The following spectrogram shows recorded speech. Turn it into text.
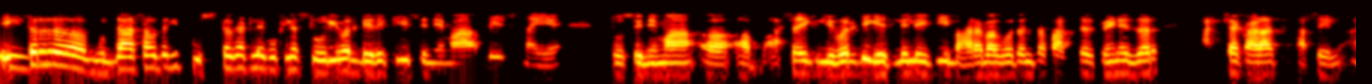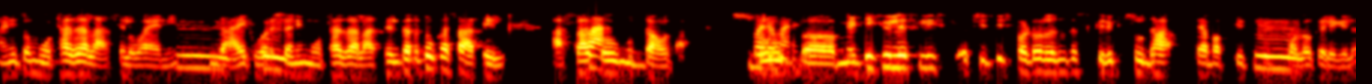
एक तर मुद्दा असा होता की पुस्तकातल्या कुठल्या स्टोरीवर डिरेक्टली सिनेमा बेस नाहीये. तो सिनेमा असा एक लिबर्टी घेतलेली आहे की भारा भागवतांचा फास्टर फेणे जर आजच्या काळात असेल आणि तो मोठा झाला असेल वयाने दहा एक. वर्षांनी मोठा झाला असेल तर तो कसा असेल असा. तो मुद्दा होता. मेटिक्युलसली क्षितिज पटोलांचं स्क्रिप्ट सुद्धा त्या बाबतीत. फॉलो केलं गेलं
